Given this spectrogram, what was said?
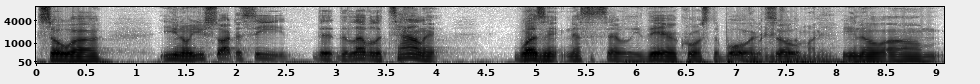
So uh, you know you start to see the the level of talent wasn't necessarily there across the board. So the you know, um,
